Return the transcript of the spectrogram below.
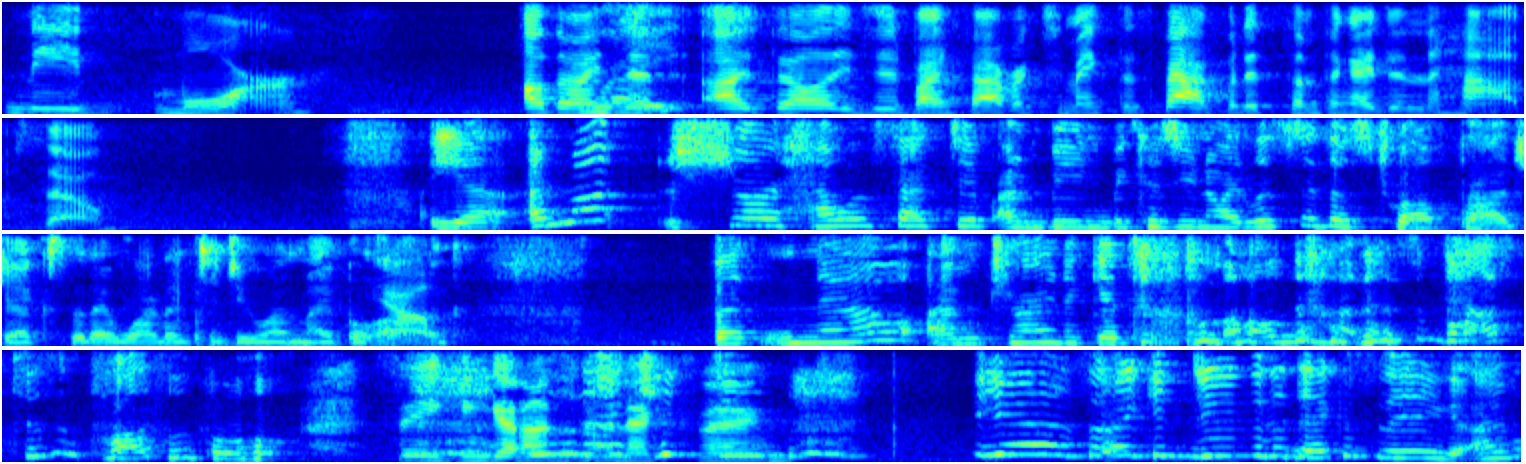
need more. Although I did, I thought I did buy fabric to make this bag, but it's something I didn't have. So Yeah, I'm not sure how effective I'm being because you know I listed those 12 projects that I wanted to do on my blog. But now I'm trying to get them all done as fast as possible. so you can get so on to the next thing. do- yeah, so I can do the next thing. I'm,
